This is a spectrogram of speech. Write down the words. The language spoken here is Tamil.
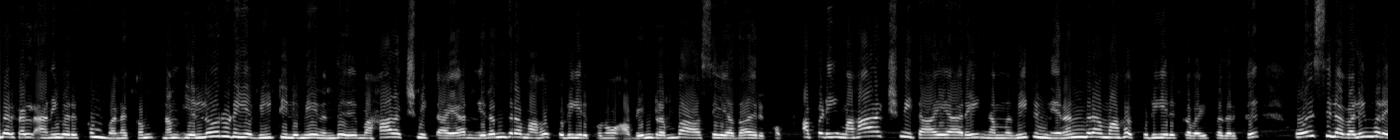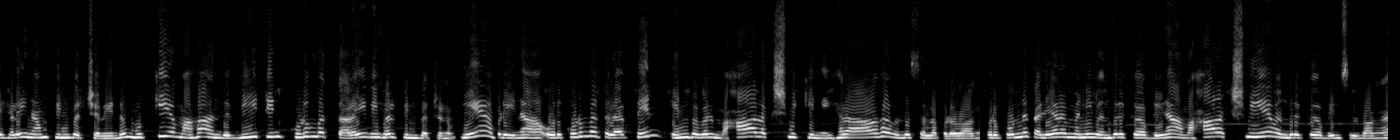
நண்பர்கள் அனைவருக்கும் வணக்கம். நம் எல்லோருடைய வீட்டிலுமே வந்து மகாலட்சுமி தாயார் நிரந்தரமாக குடியிருக்கணும் அப்படின்னு ரொம்ப ஆசையா தான் இருக்கும். அப்படி மகாலட்சுமி தாயாரை நம்ம வீட்டில் நிரந்தரமாக குடியிருக்க வைப்பதற்கு ஒரு சில வழிமுறைகளை நாம் பின்பற்ற வேண்டும். முக்கியமாக அந்த வீட்டின் குடும்ப தலைவிகள் பின்பற்றணும். ஏன் அப்படின்னா ஒரு குடும்பத்துல பெண் என்பவள் மகாலட்சுமிக்கு நிகராக வந்து சொல்லப்படுவாங்க. ஒரு பொண்ணு கல்யாணம் பண்ணி வந்திருக்கு அப்படின்னா மகாலட்சுமியே வந்திருக்கு அப்படின்னு சொல்லுவாங்க.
